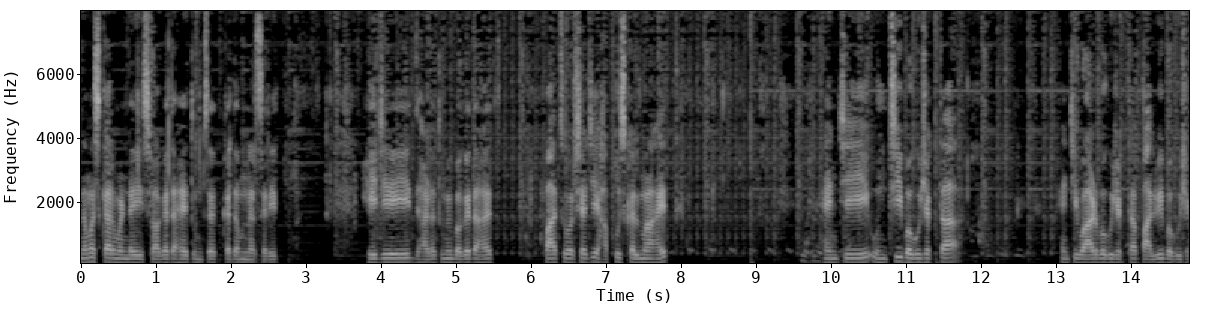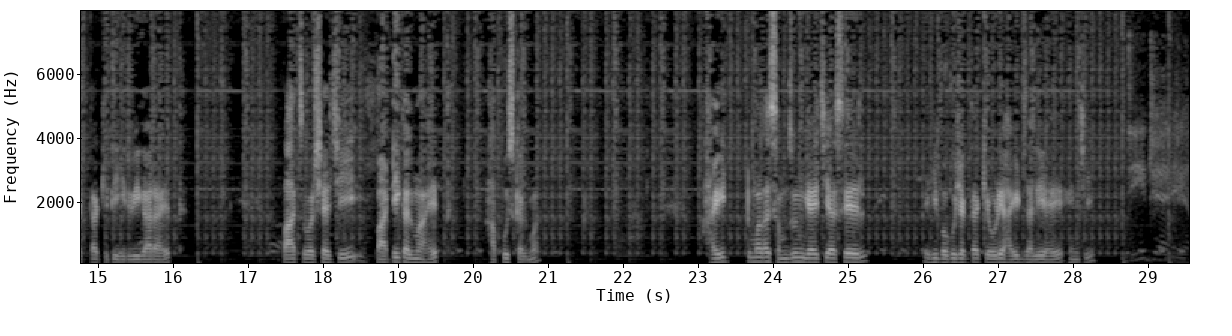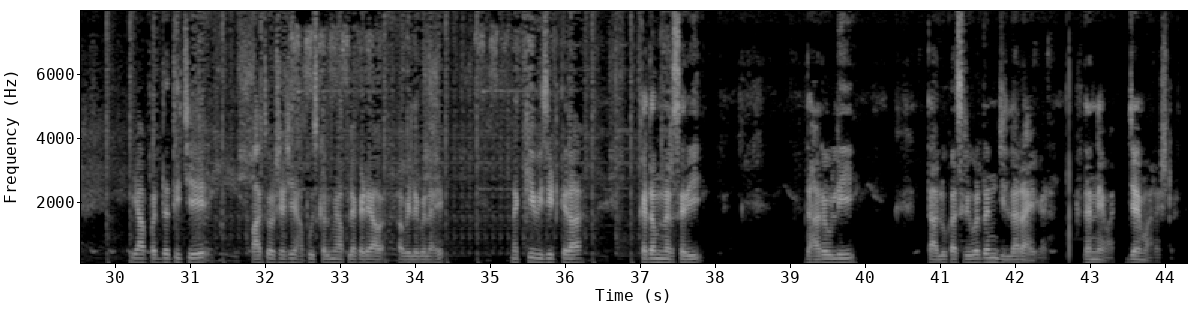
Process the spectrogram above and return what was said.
नमस्कार मंडळी स्वागत आहे तुमचं कदम नर्सरीत. हे जे झाडं तुम्ही बघत आहात पाच वर्षाची हापूस कलमं आहेत. ह्यांची उंची बघू शकता ह्यांची वाढ बघू शकता पालवी बघू शकता किती हिरवीगार आहेत. पाच वर्षाची पाटी कलमं आहेत हापूस कलमं. हाईट तुम्हाला समजून घ्यायची असेल ही बघू शकता केवढी हाईट झाली आहे ह्यांची. या पद्धतीचे पाच वर्षाचे हापूस कलमे आपल्याकडे अवेलेबल आहेत. नक्की विजिट करा. कदम नर्सरी धारवली तालुका श्रीवर्धन जिल्हा रायगड. धन्यवाद. जय महाराष्ट्र.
